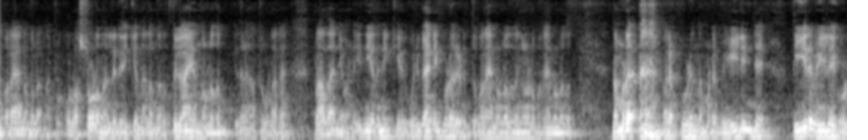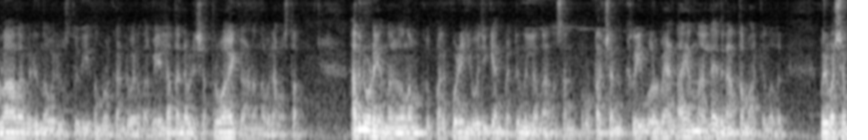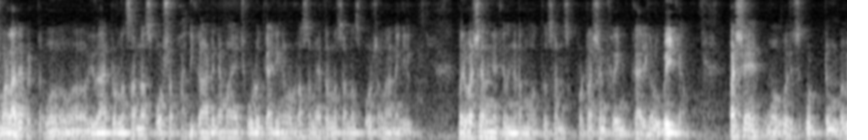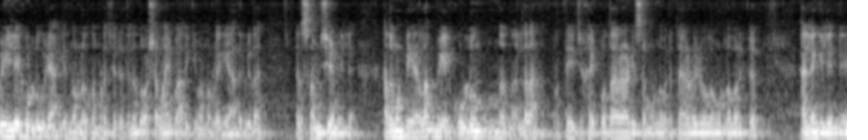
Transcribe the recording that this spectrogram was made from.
പറയാനെന്നുള്ളതാണ്. അപ്പോൾ കൊളസ്ട്രോൾ നല്ല രീതിക്ക് നിലനിർത്തുക എന്നുള്ളതും ഇതിനകത്ത് വളരെ പ്രാധാന്യമാണ്. ഇനി അതിനേക്ക് ഒരു കാര്യം കൂടെ എടുത്തു പറയാനുള്ളത് നിങ്ങളോട് പറയാനുള്ളത്. നമ്മുടെ പലപ്പോഴും നമ്മുടെ വെയിലിന്റെ തീരെ വെയിലേക്ക് കൊള്ളാതെ വരുന്ന ഒരു സ്ഥിതി നമ്മൾ കണ്ടുവരുന്നത്. വെയില തന്നെ ഒരു ശത്രുവായി കാണുന്ന ഒരവസ്ഥ. അതിനോട് എന്ന് നമുക്ക് പലപ്പോഴും യോജിക്കാൻ പറ്റുന്നില്ലെന്നാണ് സൺ പ്രൊട്ടക്ഷൻ ക്രീമുകൾ വേണ്ട എന്നല്ല ഇതിനർത്ഥമാക്കുന്നത്. ഒരുപക്ഷെ വളരെ പെട്ട ഇതായിട്ടുള്ള സൺ അതികാഠിനമായ ചൂട് കാര്യങ്ങളുള്ള സമയത്തുള്ള സൺ ഒരുപക്ഷെ നിങ്ങൾക്ക് നിങ്ങളുടെ മുഖത്ത് സൺ പ്രൊട്ടക്ഷൻ ക്രീം കാര്യങ്ങൾ ഉപയോഗിക്കാം. പക്ഷേ ഒരു ഒട്ടും വെയിലേ കൊള്ളൂല എന്നുള്ളത് നമ്മുടെ ശരീരത്തിന് ദോഷമായി ബാധിക്കുമെന്നുള്ള യാതൊരുവിധ സംശയമില്ല അതുകൊണ്ട് ഇളം വെയിൽ കൊള്ളുന്നത് നല്ലതാണ്. പ്രത്യേകിച്ച് ഹൈപ്പോതൈറോയിഡിസം ഉള്ളവർ തൈറോയ്ഡ് രോഗമുള്ളവർക്ക് അല്ലെങ്കിൽ എന്റെ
